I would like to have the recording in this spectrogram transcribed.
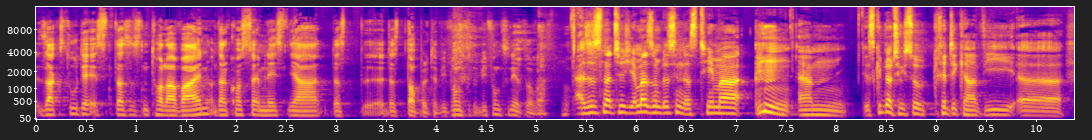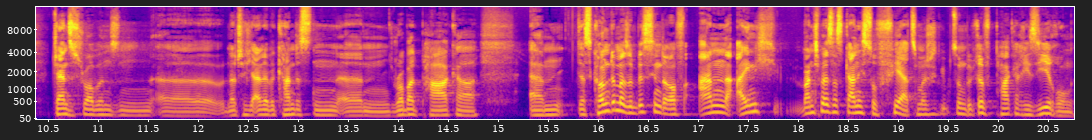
sagst du, der ist, das ist ein toller Wein und dann kostet er im nächsten Jahr das, äh, das Doppelte. Wie, fun wie funktioniert sowas? Also es ist natürlich immer so ein bisschen das Thema, ähm, es gibt natürlich so Kritiker wie äh, Jancis Robinson, äh, natürlich einer der bekanntesten, ähm, Robert Parker. Ähm, das kommt immer so ein bisschen darauf an, eigentlich, manchmal ist das gar nicht so fair. Zum Beispiel gibt es so einen Begriff Parkerisierung.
